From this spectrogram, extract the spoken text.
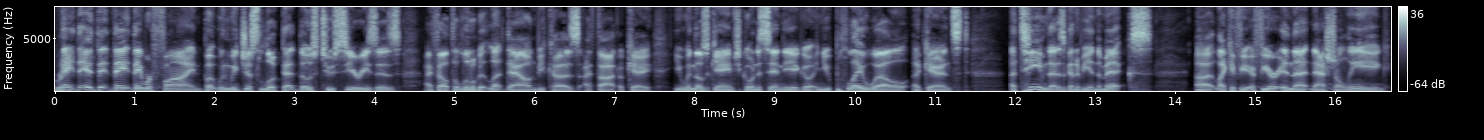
right. they, they, they, they were fine. But when we just looked at those two series, I felt a little bit let down because I thought, okay, you win those games, you go into San Diego, and you play well against a team that is going to be in the mix. Uh, like if you if you're in that National League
